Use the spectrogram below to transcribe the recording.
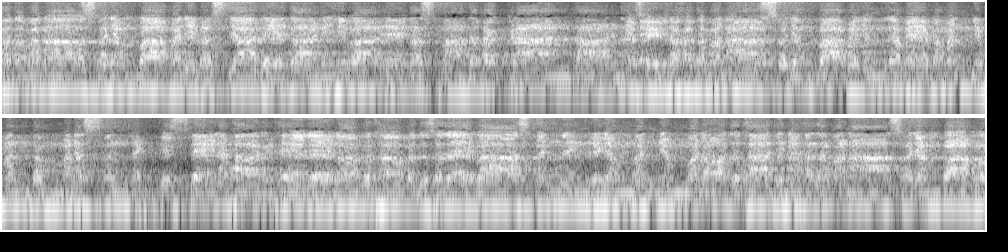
हतमना स्वयम् वा एतस्मादपक्रान्तान्यशेषहतमना स्वयम् मन्यमन्तम् मनस्वन्तज्ञस्वेन भागधेनोपधावतु सदैवास्मिन्निन्द्रियम् मन्यम् मनो स्वयम् पापो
